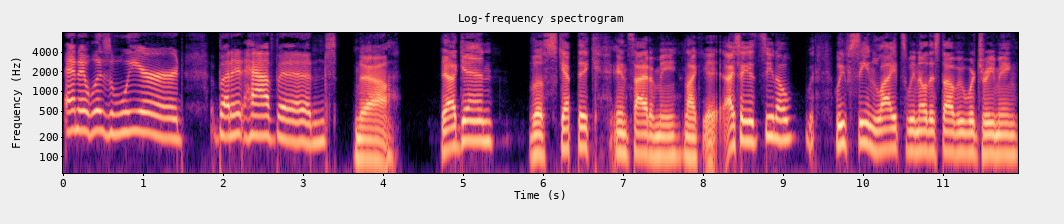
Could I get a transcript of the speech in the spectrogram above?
and it was weird, but it happened. Yeah. Yeah, again, the skeptic inside of me, like I say, it's, you know, we've seen lights, we know this stuff, we were dreaming.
